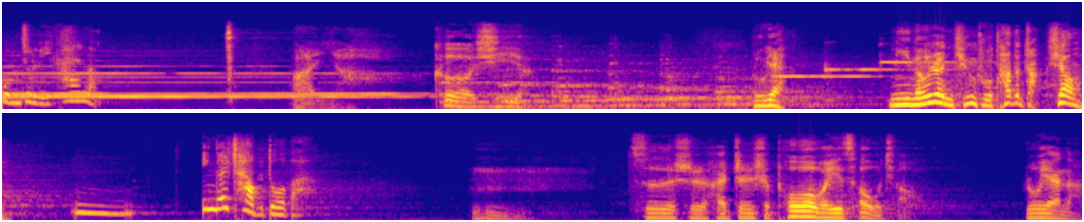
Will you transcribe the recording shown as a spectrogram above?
我们就离开了。哎呀，可惜呀！如燕，你能认清楚他的长相吗？嗯，应该差不多吧。嗯，此事还真是颇为凑巧。如燕呐，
